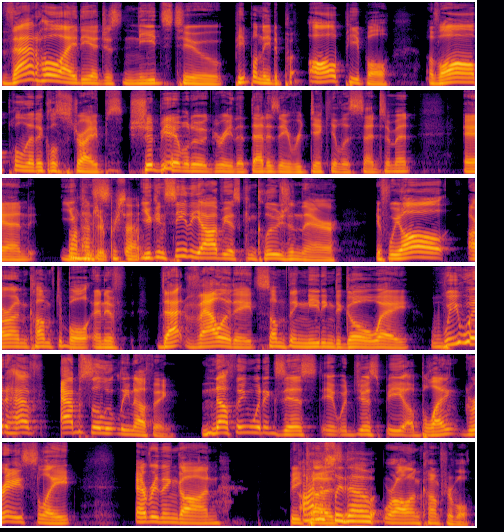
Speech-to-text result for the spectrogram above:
that whole idea just needs to people need to put all people of all political stripes should be able to agree that that is a ridiculous sentiment. And you 100%. Can, you can see the obvious conclusion there. If we all are uncomfortable and if that validates something needing to go away we would have absolutely nothing. Nothing would exist. It would just be a blank gray slate everything gone because Honestly, though, we're all uncomfortable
